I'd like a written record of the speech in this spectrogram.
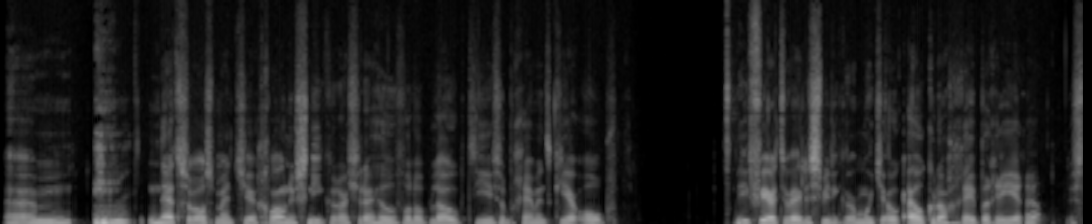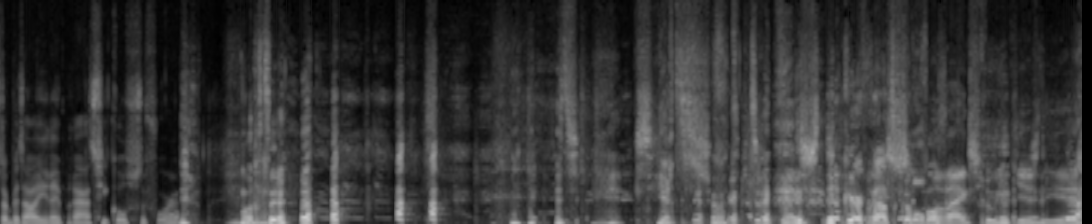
Ehm, net zoals met je gewone sneaker, als je daar heel veel op loopt, die is op een gegeven moment keer op. Die virtuele sneaker moet je ook elke dag repareren. Dus daar betaal je reparatiekosten voor. Wacht even. ik zie echt een soort Die sneaker gaat kapot. schoentjes. Die, eh,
